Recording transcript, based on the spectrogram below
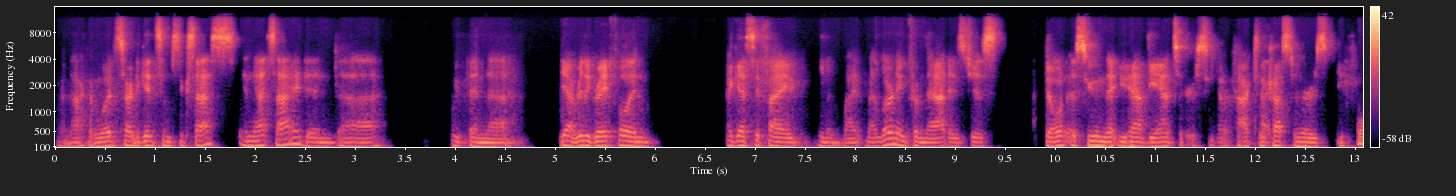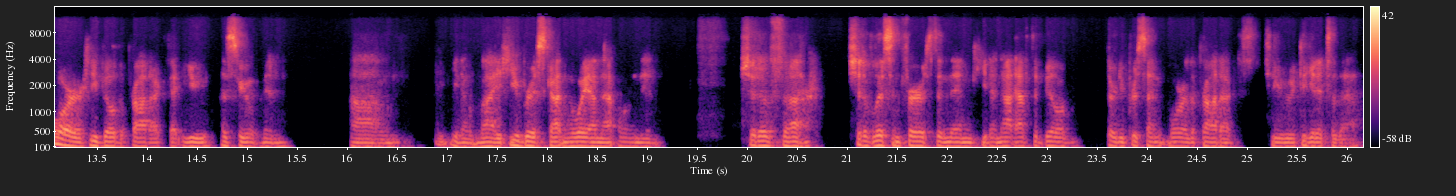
knock on wood starting to get some success in that side. And uh we've been uh yeah really grateful. And i guess if i you know my, my learning from that is just don't assume that you have the answers. You know, talk to the customers before you build the product that you assume. And um, you know, my hubris got in the way on that one, and should have uh, should have listened first, and then you know not have to build thirty percent more of the product to to get it to that.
